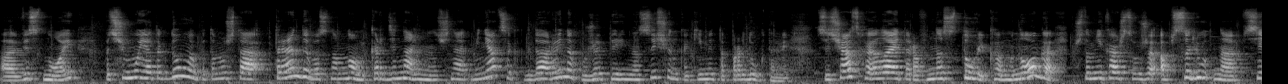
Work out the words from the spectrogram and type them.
э, весной. Почему я так думаю? Потому что тренды в основном кардинально кардинально начинает меняться, когда рынок уже перенасыщен какими-то продуктами. Сейчас хайлайтеров настолько много, что мне кажется, уже абсолютно все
